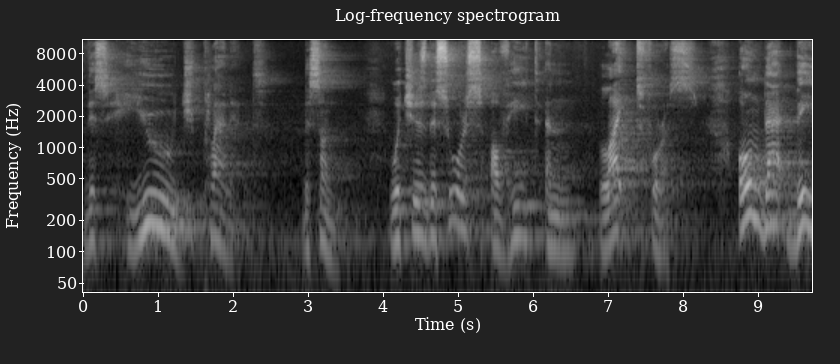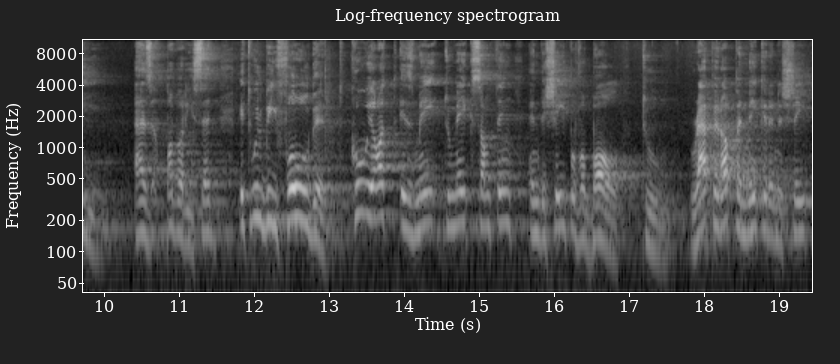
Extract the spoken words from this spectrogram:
this huge planet, the sun, which is the source of heat and light for us, on that day, as Tabari said, it will be folded. Kuwirat is made to make something in the shape of a ball, to wrap it up and make it in the shape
